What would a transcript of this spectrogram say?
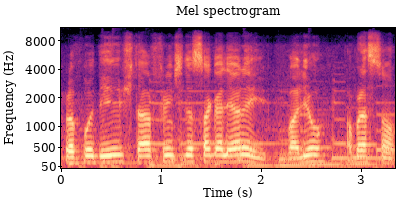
para poder estar à frente dessa galera aí. Valeu, abração.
